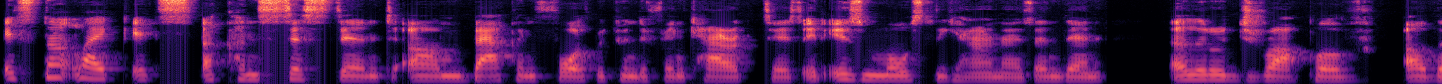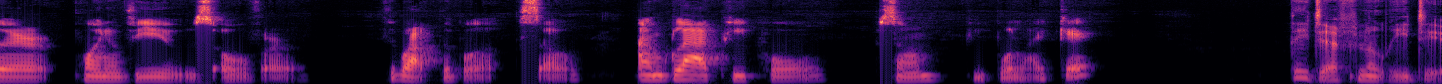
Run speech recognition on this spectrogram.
it's not like it's a consistent um, back and forth between different characters. It is mostly Hannah's and then a little drop of other point of views over throughout the book. So I'm glad people, some people like it. They definitely do.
